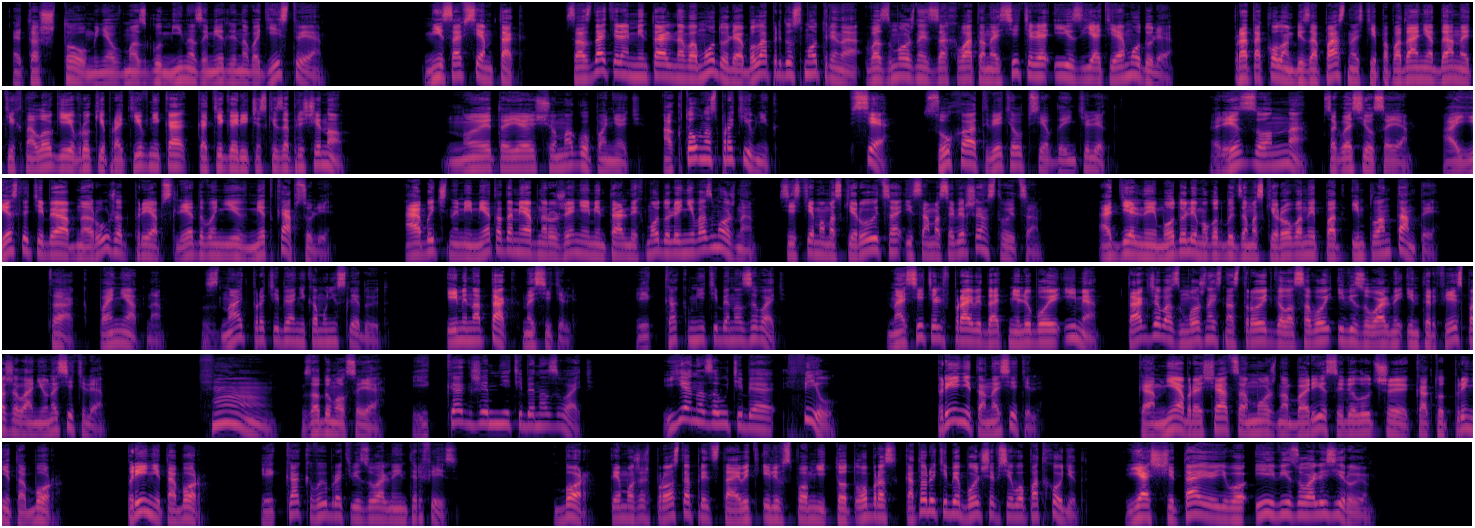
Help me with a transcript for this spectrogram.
Это что, у меня в мозгу мина замедленного действия? Не совсем так. Создателям ментального модуля была предусмотрена возможность захвата носителя и изъятия модуля. Протоколом безопасности попадание данной технологии в руки противника категорически запрещено. Но это я еще могу понять. А кто у нас противник? Все, сухо ответил псевдоинтеллект. Резонно, согласился я. А если тебя обнаружат при обследовании в медкапсуле? Обычными методами обнаружения ментальных модулей невозможно. Система маскируется и самосовершенствуется. Отдельные модули могут быть замаскированы под имплантанты. Так, понятно. Знать про тебя никому не следует. Именно так, носитель. И как мне тебя называть? Носитель вправе дать мне любое имя, также возможность настроить голосовой и визуальный интерфейс по желанию носителя. Хм, задумался я. И как же мне тебя назвать? Я назову тебя Фил. Принято, носитель. Ко мне обращаться можно Борис или лучше, как тут принято, Бор. Принято, Бор. И как выбрать визуальный интерфейс? Бор, ты можешь просто представить или вспомнить тот образ, который тебе больше всего подходит. Я считаю его и визуализирую.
